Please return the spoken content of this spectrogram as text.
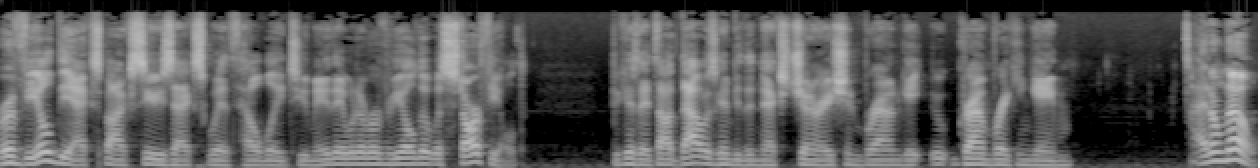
revealed the Xbox Series X with Hellblade 2. Maybe they would have revealed it with Starfield because they thought that was going to be the next generation brown ga- groundbreaking game. I don't know.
